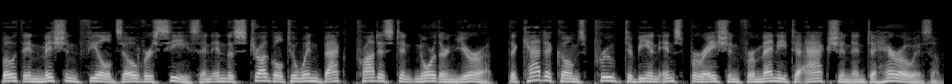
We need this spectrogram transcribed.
both in mission fields overseas and in the struggle to win back Protestant Northern Europe. The catacombs proved to be an inspiration for many to action and to heroism."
